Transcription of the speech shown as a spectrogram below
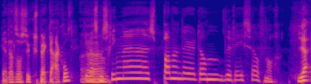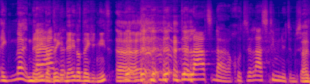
ja, dat was natuurlijk spektakel. Die was Eh, misschien spannender dan de race zelf nog. Ja, ik, nee, nee, Nou ja, dat denk, de- nee, dat denk ik niet. De, de, de, laatste, nou goed, de laatste tien minuten misschien.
